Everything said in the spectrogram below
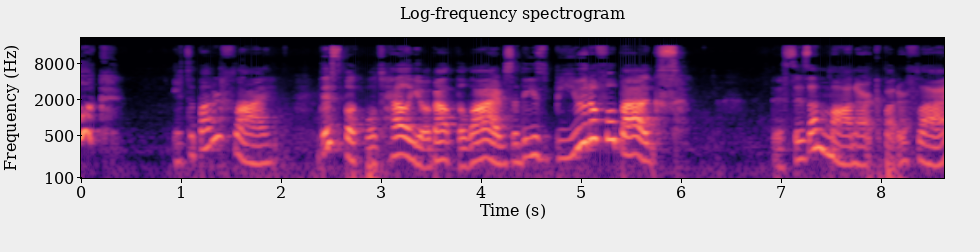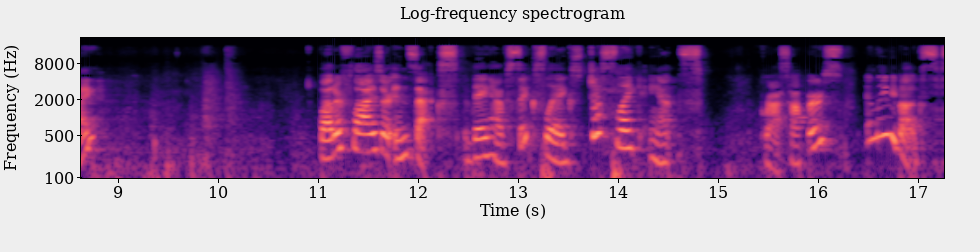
Look, it's a butterfly. This book will tell you about the lives of these beautiful bugs. This is a monarch butterfly. Butterflies are insects. They have six legs, just like ants, grasshoppers, and ladybugs.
